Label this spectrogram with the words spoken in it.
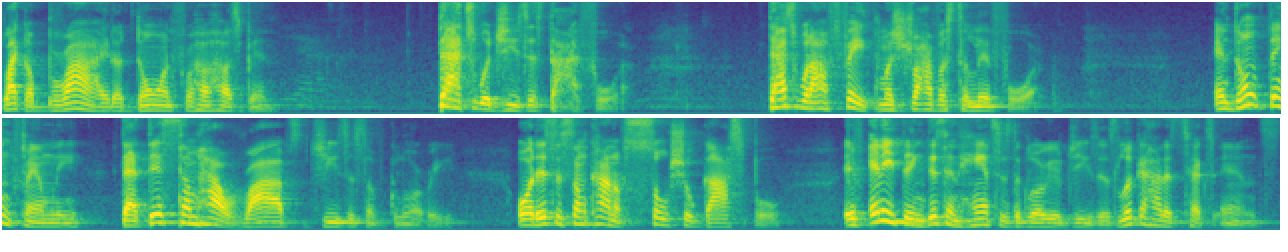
like a bride adorned for her husband. That's what Jesus died for. That's what our faith must drive us to live for. And don't think, family, that this somehow robs Jesus of glory or this is some kind of social gospel. If anything, this enhances the glory of Jesus. Look at how this text ends.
